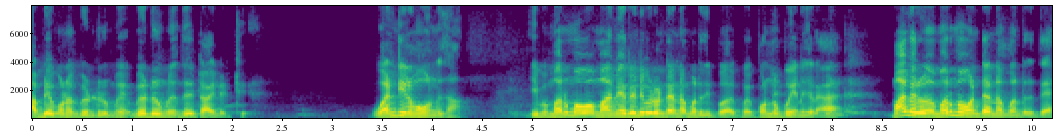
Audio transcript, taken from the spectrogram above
அப்படியே போனால் பெட்ரூமு பெட்ரூம்லேருந்து டாய்லெட்டு வண்டி நம்ம ஒன்று தான் இப்போ மருமவோ மாமியார் ரெண்டு பேரும் வந்துட்டா என்ன பண்ணுறது இப்போ? இப்போ பொண்ணு போயினுக்கிறா மாமியார் மருமக வந்துட்டா என்ன பண்ணுறது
